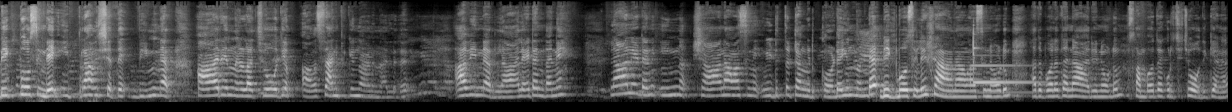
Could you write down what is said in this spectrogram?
ബിഗ് ബോസിന്റെ ഇപ്രാവശ്യത്തെ വിന്നർ ആരെന്നുള്ള ചോദ്യം അവസാനിപ്പിക്കുന്നതാണ് നല്ലത്. ആ വിന്നർ ലാലേട്ടൻ തന്നെ. ലാലേട്ടൻ ഇന്ന് ഷാനവാസിനെ എടുത്തിട്ട് അങ്ങോട്ട് കൊടയുന്നുണ്ട്. ബിഗ് ബോസിൽ ഷാനവാസിനോടും അതുപോലെ തന്നെ ആര്യനോടും സംഭവത്തെക്കുറിച്ച് ചോദിക്കുകയാണ്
